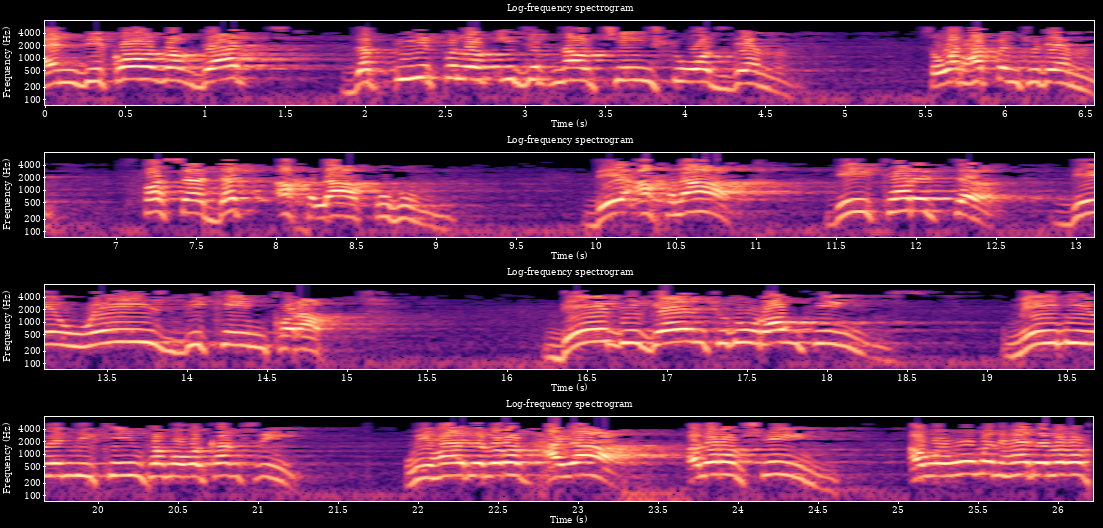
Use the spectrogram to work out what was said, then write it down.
And because of that, the people of Egypt now changed towards them. So what happened to them? فَسَدَتْ أَخْلَاقُهُمْ Their akhlaq, their character, their ways became corrupt. They began to do wrong things. Maybe when we came from our country, we had a lot of haya, a lot of shame. Our women had a lot of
